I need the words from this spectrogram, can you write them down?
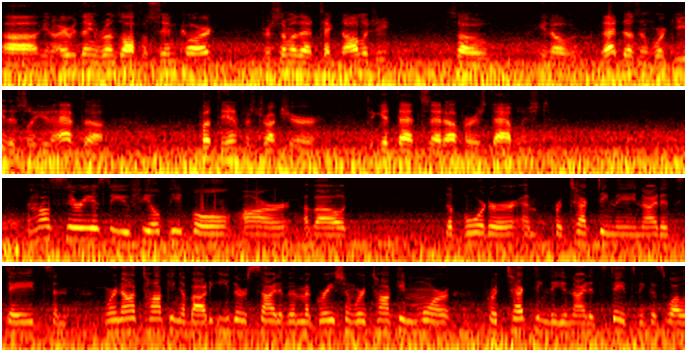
Uh, you know, everything runs off a SIM card for some of that technology. So, you know, that doesn't work either. So you'd have to put the infrastructure to get that set up or established. How serious do you feel people are about the border and protecting the United States? And we're not talking about either side of immigration, we're talking more protecting the United States because while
